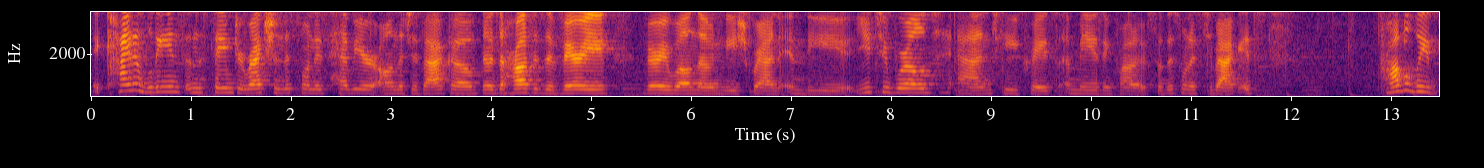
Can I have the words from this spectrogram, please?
It kind of leans in the same direction. This one is heavier on the tobacco. Now Xerjoff is a very very well-known niche brand in the YouTube world and he creates amazing products. So this one is tobacco. It's probably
